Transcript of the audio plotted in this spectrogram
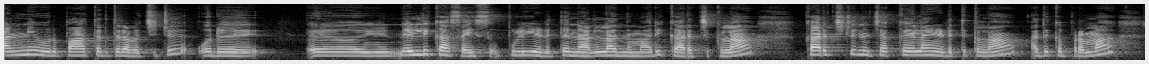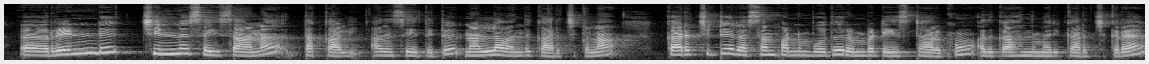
தண்ணி ஒரு பாத்திரத்தில் வச்சுட்டு ஒரு நெல்லிக்காய் சைஸ் புளி எடுத்து நல்லா இந்த மாதிரி கரைச்சிக்கலாம். கரைச்சிட்டு இந்த சக்கையெல்லாம் எடுத்துக்கலாம். அதுக்கப்புறமா ரெண்டு சின்ன சைஸான தக்காளி அதை சேர்த்துட்டு நல்லா வந்து கரைச்சிக்கலாம். கரைச்சிட்டு ரசம் பண்ணும்போது ரொம்ப டேஸ்ட்டாக இருக்கும். அதுக்காக இந்த மாதிரி கரைச்சிக்கிறேன்.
